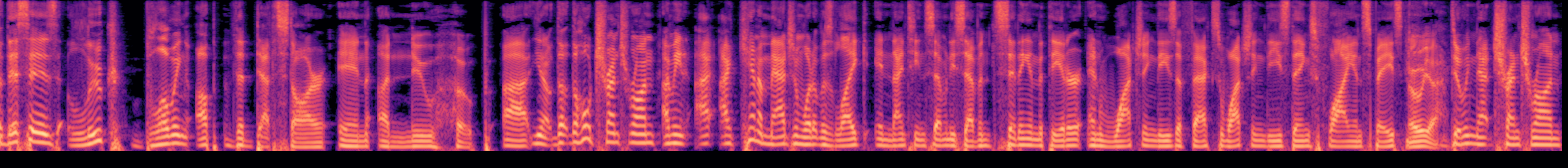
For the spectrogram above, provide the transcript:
So this is Luke blowing up the Death Star in A New Hope. Uh, you know, the, the whole trench run. I mean, I, I can't imagine what it was like in 1977, sitting in the theater and watching these effects, watching these things fly in space. Oh, yeah. Doing that trench run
